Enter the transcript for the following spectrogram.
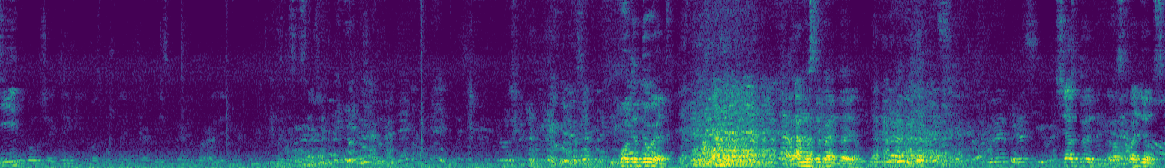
И? Вот и дуэт. А мы с тобой вдвоем. Сейчас дуэт распадется.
